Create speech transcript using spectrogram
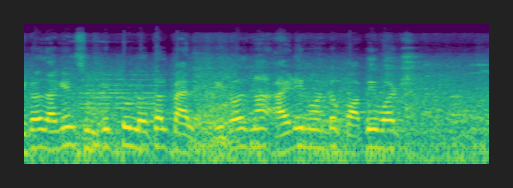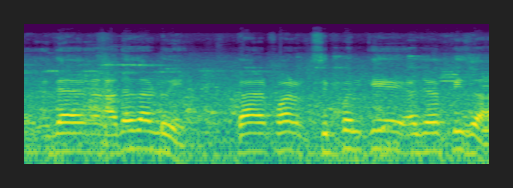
it was again suited to local palate it was not I didn't want to copy what the others are doing का फॉर सिंपल की pizza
